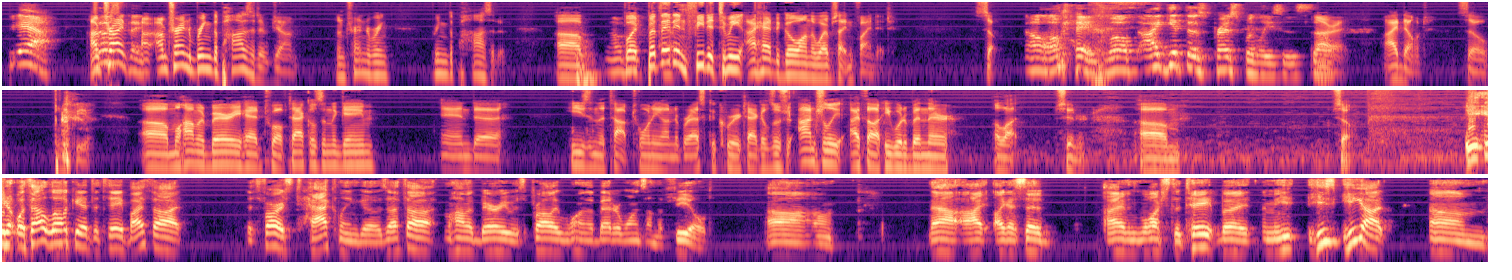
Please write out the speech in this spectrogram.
Yeah. I'm trying. Things. I'm trying to bring the positive, John. I'm trying to bring bring the positive. Uh, okay. But but they didn't feed it to me. I had to go on the website and find it. So. Oh, okay. Well, I get those press releases. So. All right. I don't. So, you. Uh, Mohamed Barry had 12 tackles in the game, and uh, he's in the top 20 on Nebraska career tackles, which honestly, I thought he would have been there a lot sooner. Um, so. You, you, know, without looking at the tape, I thought, as far as tackling goes, I thought Mohamed Barry was probably one of the better ones on the field. Um, now, I like I said, I haven't watched the tape, but I mean, he, he's he got um,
